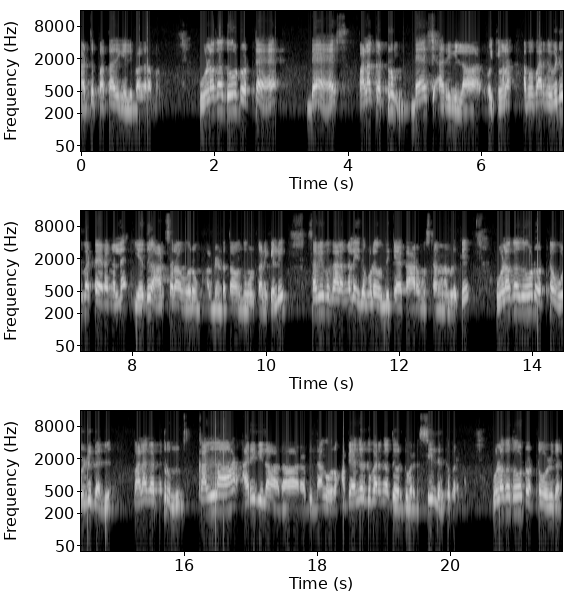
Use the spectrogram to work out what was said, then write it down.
அடுத்து பத்தாவது கேள்வி பார்க்குறோம். உலகதோடொட்ட டேஷ் பல கற்றும் டேஷ் அறிவிலார் ஓகேங்களா அப்போ பாருங்க விடுபட்ட இடங்கள்ல எது ஆன்சரா வரும் அப்படின்றதான் வந்து உங்களுக்கான கேள்வி. சமீப காலங்களில் இதை போல வந்து கேட்க ஆரம்பிச்சிட்டாங்க நம்மளுக்கு. உலகதோடு ஒட்ட ஒழுகல் பலகற்றும் கல்லார் அறிவிலாதார் அப்படின்னு தாங்க வரும். அப்ப எங்க இருக்கு பாருங்க? அது இருக்கு பாருங்க. சீல் இருக்கு பாருங்க. உலகத்தோடு ஒட்ட ஒழுகல்.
